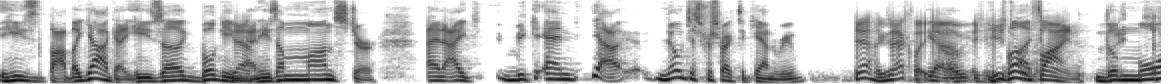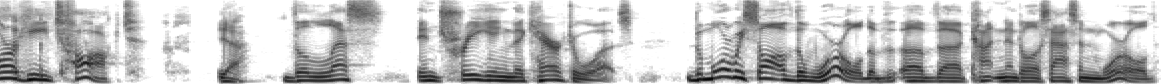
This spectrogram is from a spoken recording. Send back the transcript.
He's Baba Yaga. He's a boogeyman. Yeah. He's a monster. And I and yeah, no disrespect to Keanu Reeves. Yeah, exactly. Yeah, know, he's doing fine. The more he talked, Yeah, the less intriguing the character was. The more we saw of the world of, of the continental assassin world,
